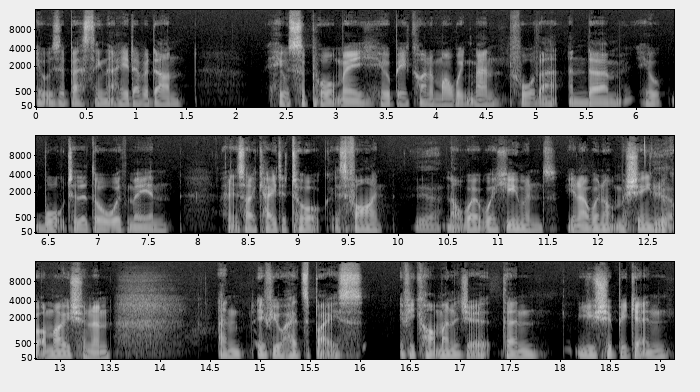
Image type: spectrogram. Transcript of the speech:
It was the best thing that he'd ever done. He would support me. He'll be kind of my wingman for that, and um, he'll walk to the door with me, and and it's okay to talk. It's fine. Yeah. Not we're, we're humans. You know, we're not machines. Yeah. We've got emotion, and and if your headspace, if you can't manage it, then you should be getting.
